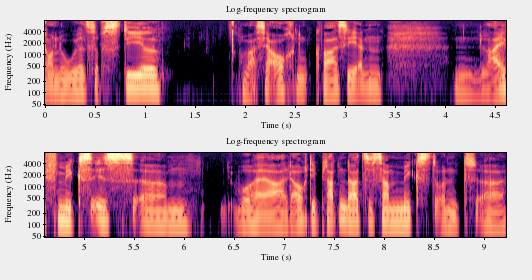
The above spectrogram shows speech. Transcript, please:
On the Wheels of Steel, was ja auch quasi ein, ein Live-Mix ist, ähm, wo er halt auch die Platten da zusammen mixt und äh,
